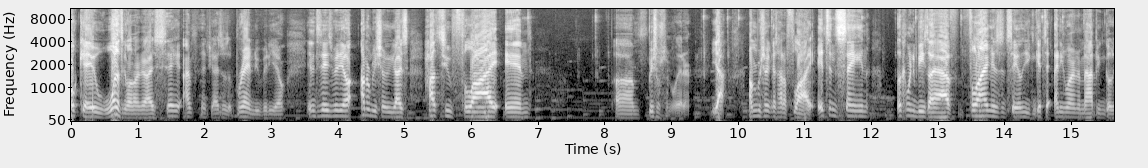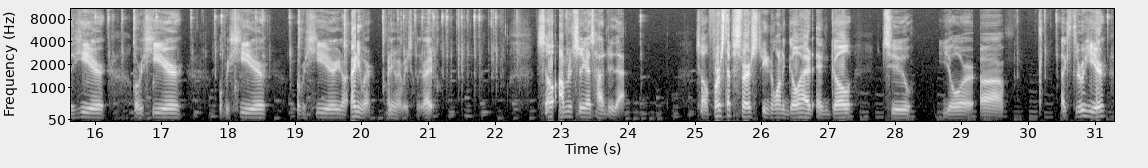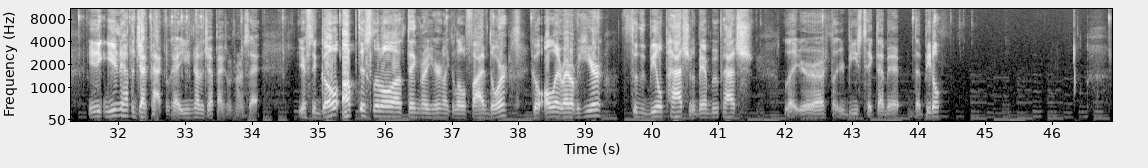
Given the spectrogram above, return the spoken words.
Okay, what is going on guys? Today I'm going to you guys with a brand new video. In today's video, I'm going to be showing you guys how to fly in um, Bee Swarm Simulator. Yeah, I'm going to be showing you guys how to fly. It's insane. Look how many bees I have. Flying is insane. You can get to anywhere on the map. You can go to here, over here, over here, over here, you know, anywhere. Anywhere basically, right? So I'm going to show you guys how to do that. So first steps first, you're going to want to go ahead and go to your uh, like through here. You, you didn't have the jetpack, okay? You didn't have the jetpack. I'm trying to say. You have to go up this little uh, thing right here, like the little five door. Go all the way right over here through the beetle patch or the bamboo patch. Let your uh, let your bees take that that beetle.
